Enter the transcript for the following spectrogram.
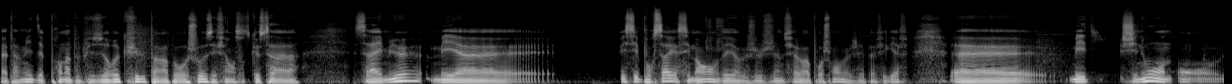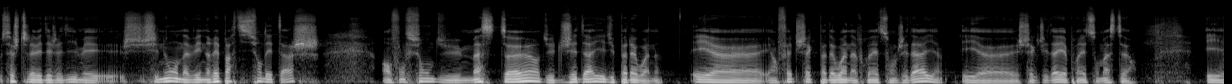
m'a permis de prendre un peu plus de recul par rapport aux choses et faire en sorte que ça, ça aille mieux. Mais, euh, et c'est pour ça, c'est marrant d'ailleurs, je, viens de faire le rapprochement, mais j'avais pas fait gaffe. Euh, mais chez nous, ça je te l'avais déjà dit, mais chez nous, on avait une répartition des tâches en fonction du master, du Jedi et du Padawan. Et, euh, et en fait, chaque Padawan apprenait de son Jedi et chaque Jedi apprenait de son master. Et,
